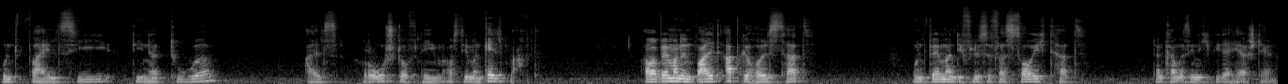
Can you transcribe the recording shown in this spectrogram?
und weil sie die Natur als Rohstoff nehmen, aus dem man Geld macht. Aber wenn man den Wald abgeholzt hat und wenn man die Flüsse verseucht hat, dann kann man sie nicht wiederherstellen.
